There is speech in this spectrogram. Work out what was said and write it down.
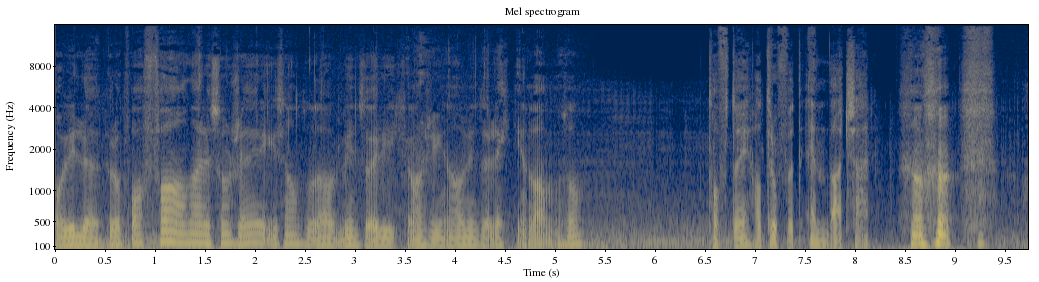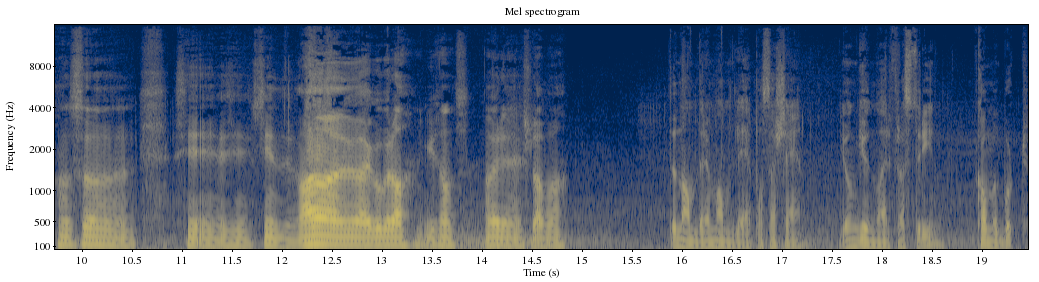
Og vi løper opp. Hva faen er det som skjer? ikke sant? Og da begynte å ryke maskinen, og det begynte å lekke inn vann og sånn. Toftøy har truffet enda et skjær. og så sier Sindre Nei, det går bra, ikke sant? Bare slapp av. Den andre mannlige passasjeren, Jon Gunnar fra Stryn, kommer bort.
